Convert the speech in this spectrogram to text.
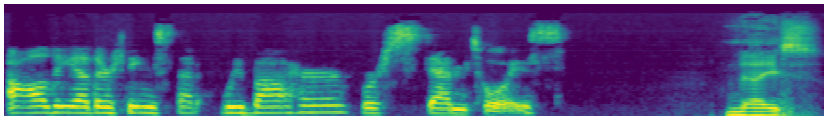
all the other things that we bought her were STEM toys. Nice.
